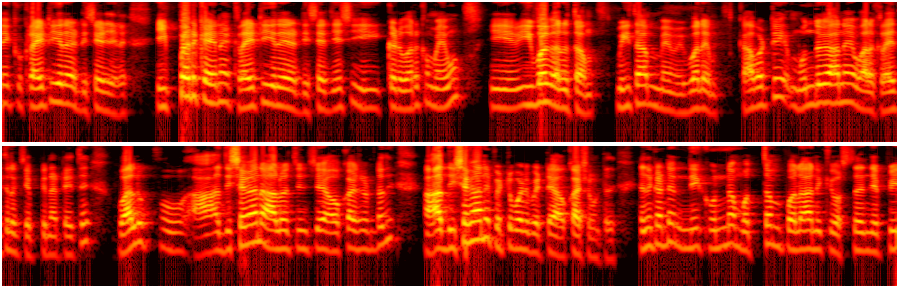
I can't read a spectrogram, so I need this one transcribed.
నీకు క్రైటీరియా డిసైడ్ చేయలేదు ఇప్పటికైనా క్రైటీరియా డిసైడ్ చేసి ఇక్కడి వరకు మేము ఇవ్వగలుగుతాం. మిగతా మేము ఇవ్వలేం. కాబట్టి ముందుగానే వాళ్ళకి రైతులకు చెప్పినట్టయితే వాళ్ళు ఆ దిశగానే ఆలోచించే అవకాశం ఉంటుంది. ఆ దిశగానే పెట్టుబడి పెట్టే అవకాశం ఉంటుంది. ఎందుకంటే నీకున్న మొత్తం పొలానికి వస్తుందని చెప్పి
